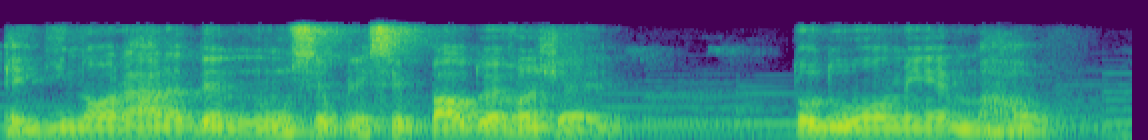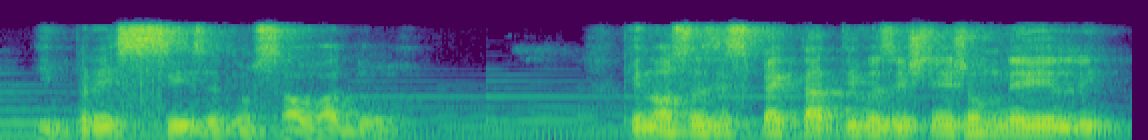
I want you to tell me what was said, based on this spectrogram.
é ignorar a denúncia principal do Evangelho. Todo homem é mau e precisa de um Salvador que nossas expectativas estejam nele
